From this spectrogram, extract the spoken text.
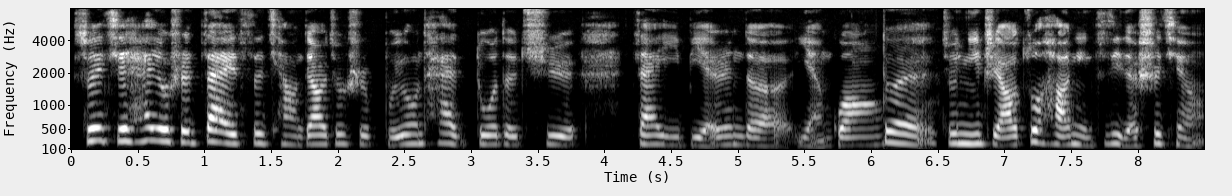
所以其实他又是再一次强调，就是不用太多的去在意别人的眼光，对，就你只要做好你自己的事情，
